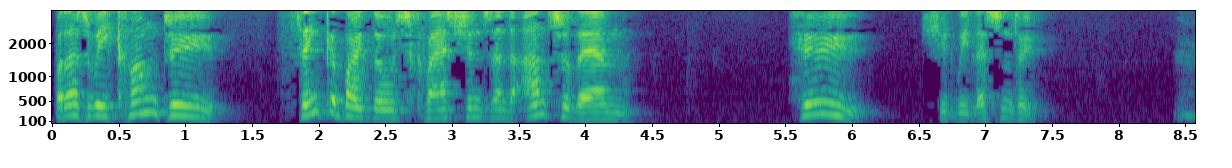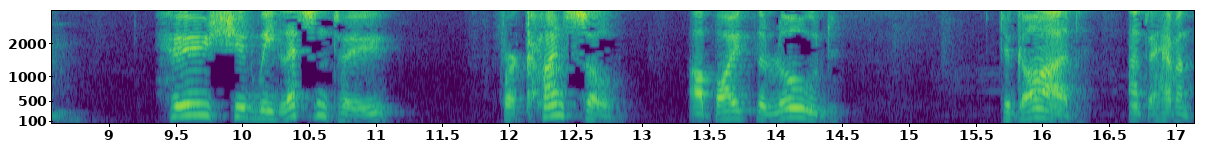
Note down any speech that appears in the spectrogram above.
But as we come to think about those questions and answer them, who should we listen to? Who should we listen to for counsel about the road to God and to heaven?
